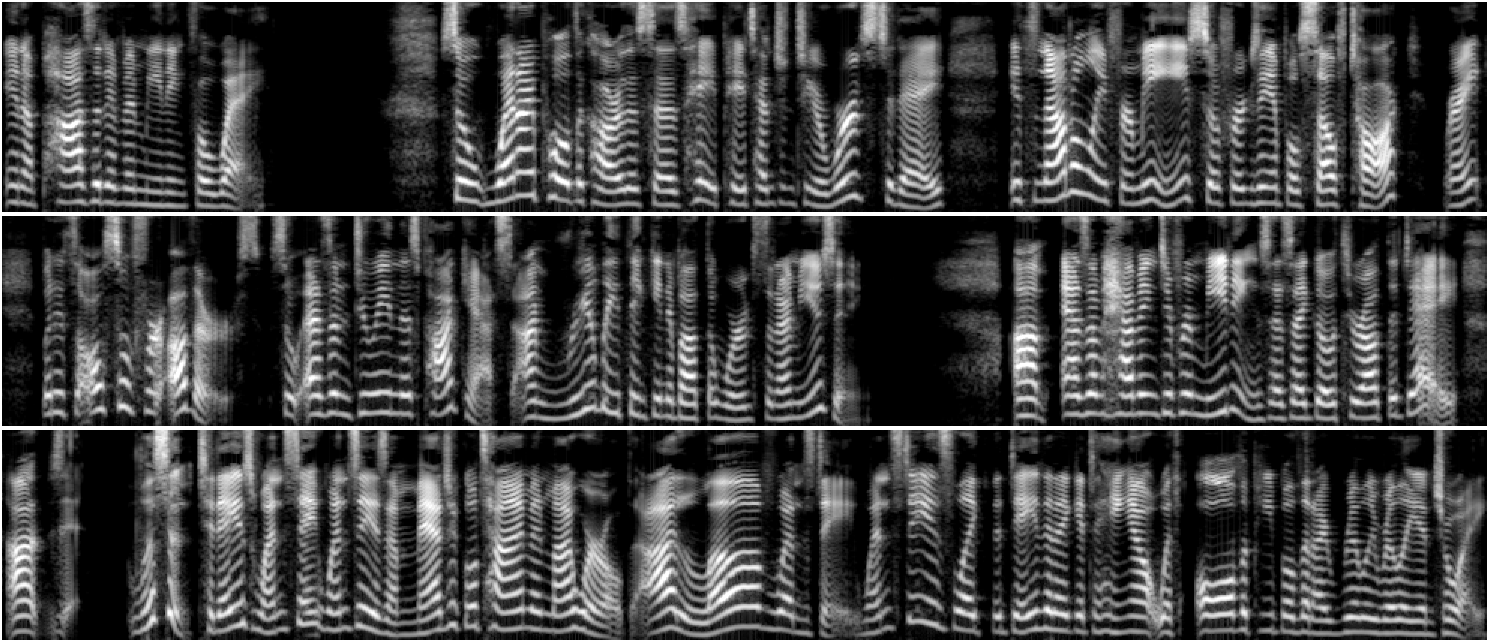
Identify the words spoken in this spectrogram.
in a positive and meaningful way. So when I pull the card that says, "Hey, pay attention to your words today," it's not only for me, so for example, self-talk, right? But it's also for others. So as I'm doing this podcast, I'm really thinking about the words that I'm using. Um, as I'm having different meetings as I go throughout the day. Uh, listen, today is Wednesday. Wednesday is a magical time in my world. I love Wednesday. Wednesday is like the day that I get to hang out with all the people that I really, really enjoy.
